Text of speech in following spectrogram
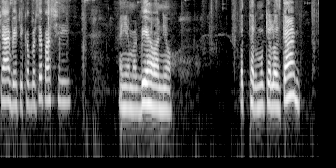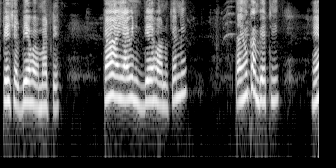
ક્યાં બેઠી ખબર છે પાછી? અહીંયા અમારે બેહવાની પથ્થર મૂકેલો છે. કાં સ્પેશિયલ બેહવા માટે? કાં અહીંયા આવીને બેહવાનું કે ને ત્યાં હું કામ બેઠી? હે?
